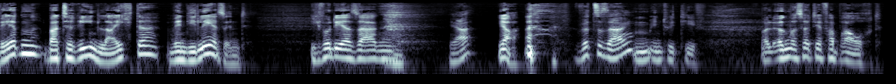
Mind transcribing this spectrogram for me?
werden Batterien leichter, wenn die leer sind? Ich würde ja sagen, Ja? ja, Würdest du sagen? Hm, intuitiv. Weil irgendwas wird ja verbraucht.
